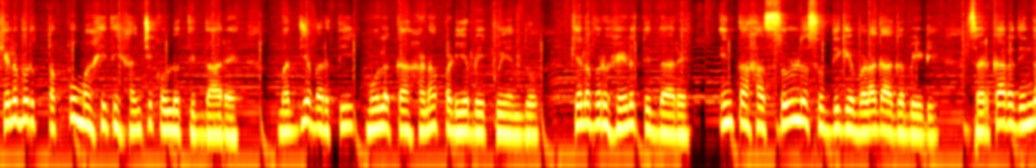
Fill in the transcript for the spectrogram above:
ಕೆಲವರು ತಪ್ಪು ಮಾಹಿತಿ ಹಂಚಿಕೊಳ್ಳುತ್ತಿದ್ದಾರೆ. ಮಧ್ಯವರ್ತಿ ಮೂಲಕ ಹಣ ಪಡೆಯಬೇಕು ಎಂದು ಕೆಲವರು ಹೇಳುತ್ತಿದ್ದಾರೆ. ಇಂತಹ ಸುಳ್ಳು ಸುದ್ದಿಗೆ ಒಳಗಾಗಬೇಡಿ. ಸರ್ಕಾರದಿಂದ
